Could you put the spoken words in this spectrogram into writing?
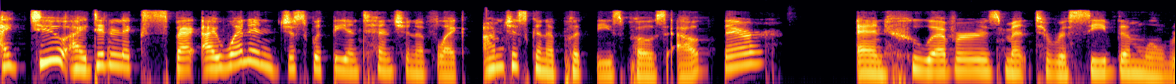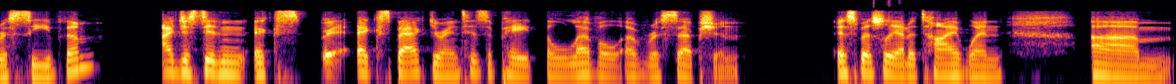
I do. I didn't expect. I went in just with the intention of like, I'm just going to put these posts out there, and whoever is meant to receive them will receive them. I just didn't ex- expect or anticipate the level of reception, especially at a time when, um,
